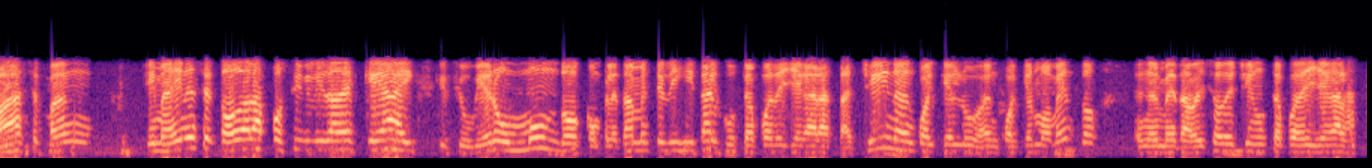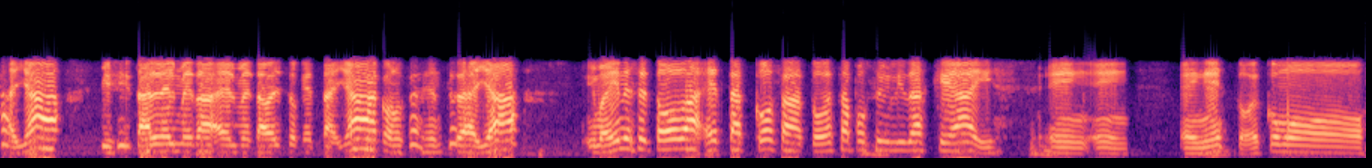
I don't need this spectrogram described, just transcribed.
va a ser, van imagínense todas las posibilidades que hay que si hubiera un mundo completamente digital que usted puede llegar hasta China en cualquier en cualquier momento en el metaverso de China usted puede llegar hasta allá visitar el meta, el metaverso que está allá conocer gente de allá. Imagínense todas estas cosas toda esta posibilidad que hay en en en esto. Es como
